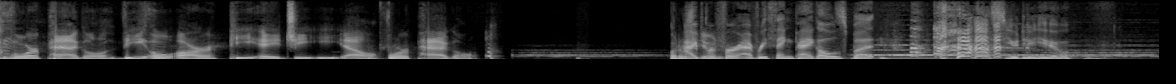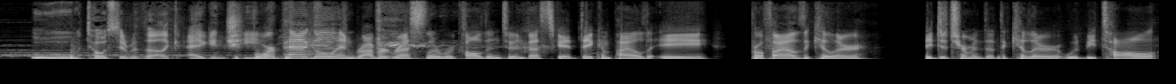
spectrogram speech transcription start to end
Vorpagel. V O R P A G E L. Vorpagel. What am I, I doing? prefer everything Pagels, but yes, you do you. Ooh, toasted with uh, like egg and cheese. Vorpagel and Robert Ressler were called in to investigate. They compiled a profile of the killer. They determined that the killer would be tall,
